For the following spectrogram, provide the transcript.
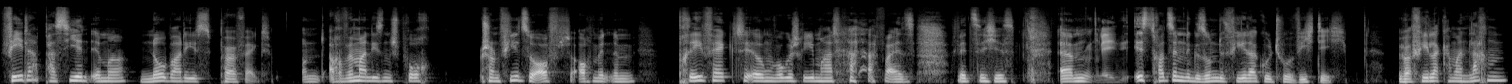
Fehler passieren immer. Nobody's perfect. Und auch wenn man diesen Spruch schon viel zu oft auch mit einem Präfekt irgendwo geschrieben hat, weil es witzig ist, ähm, ist trotzdem eine gesunde Fehlerkultur wichtig. Über Fehler kann man lachen,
